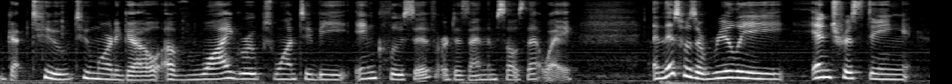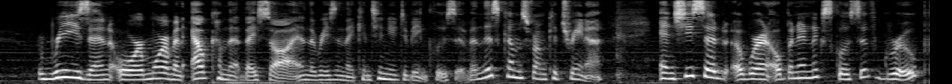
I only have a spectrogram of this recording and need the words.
I've got two, two more to go, of why groups want to be inclusive or design themselves that way. And this was a really interesting reason or more of an outcome that they saw and the reason they continue to be inclusive. And this comes from Katrina. And she said, uh, We're an open and exclusive group.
